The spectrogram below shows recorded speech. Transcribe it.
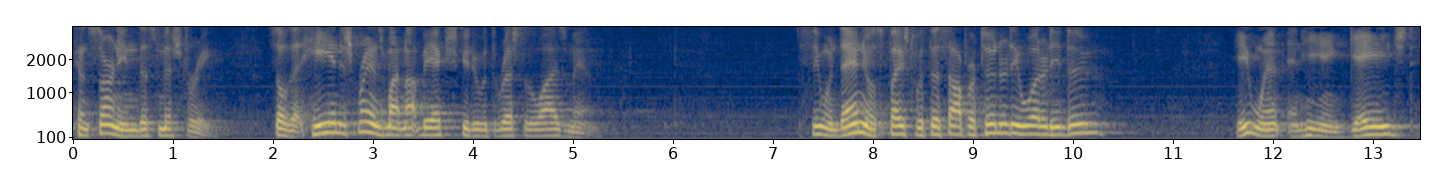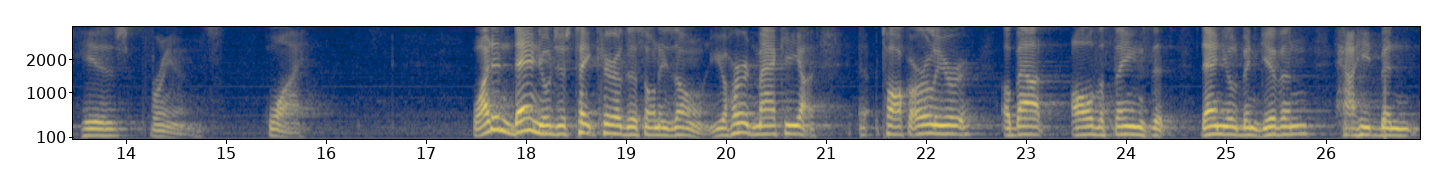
concerning this mystery so that he and his friends might not be executed with the rest of the wise men. See, when Daniel was faced with this opportunity, what did he do? He went and he engaged his friends. Why? Why didn't Daniel just take care of this on his own? You heard Mackie uh, talk earlier about all the things that Daniel had been given, how he'd been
